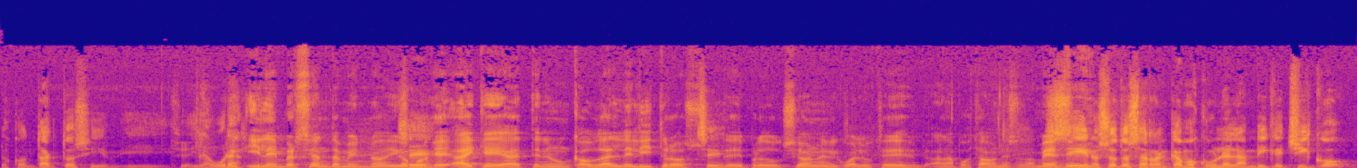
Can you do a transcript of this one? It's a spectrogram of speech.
los contactos y, y, Sí. y laburar. Y la inversión también, ¿no? Digo, Sí. porque hay que tener un caudal de litros Sí. de producción en el cual ustedes han apostado en eso también. Sí, nosotros arrancamos con un alambique chico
